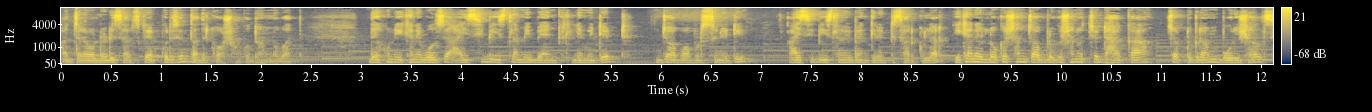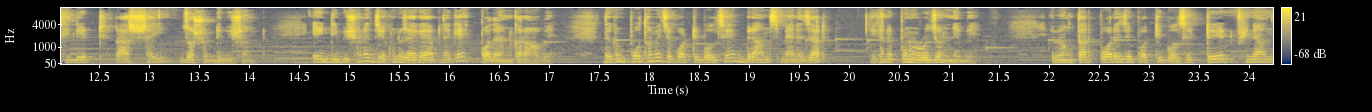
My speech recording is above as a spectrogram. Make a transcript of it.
আর যারা অলরেডি সাবস্ক্রাইব করেছেন, তাদেরকে অসংখ্য ধন্যবাদ। দেখুন, এখানে বলছে ICB Islami bank limited job opportunity ICB Islami ব্যাংকের একটি সার্কুলার এখানে লোকেশন জব লোকেশন হচ্ছে ঢাকা, চট্টগ্রাম, বরিশাল, সিলেট, রাজশাহী, যশোর ডিভিশন এই ডিভিশনের যে কোনো জায়গায় আপনাকে পদায়ন করা হবে। দেখুন, প্রথমে যে পদটি বলছে ব্রাঞ্চ ম্যানেজার এখানে পনেরো জন নেবে। এবং তারপরে যে পদটি বলছে trade finance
